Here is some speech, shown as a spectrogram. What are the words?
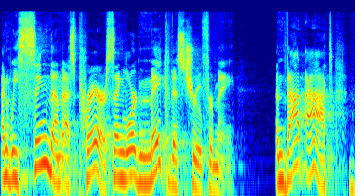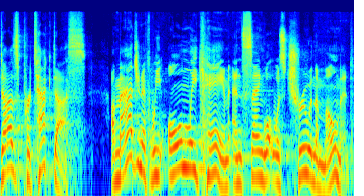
And we sing them as prayer, saying, Lord, make this true for me. And that act does protect us. Imagine if we only came and sang what was true in the moment.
